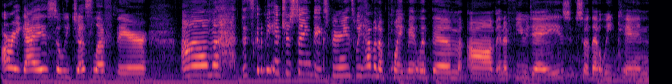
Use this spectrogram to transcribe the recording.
All right, guys. So we just left there. Um, it's gonna be interesting. The experience. We have an appointment with them um, in a few days, so that we can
